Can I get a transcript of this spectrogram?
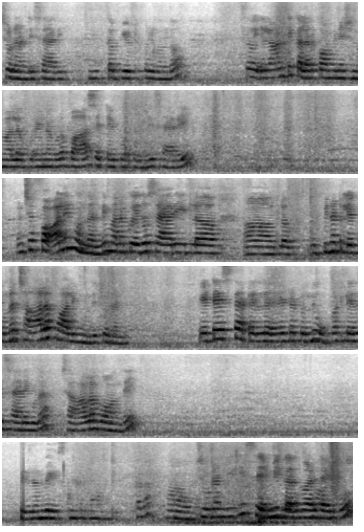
చూడండి శారీ. ఎంత బ్యూటిఫుల్గా ఉందో. సో ఎలాంటి కలర్ కాంబినేషన్ వాళ్ళకైనా కూడా బాగా సెట్ అయిపోతుంది శారీ. మంచిగా ఫాలింగ్ ఉందండి. మనకు ఏదో శారీ ఇట్లా ఇట్లా ఉప్పినట్టు లేకుండా చాలా ఫాలింగ్ ఉంది చూడండి. ఎటేస్తే అటు వెళ్ళే- వెళ్ళేటట్టు ఉంది. ఉబ్బట్లేదు శారీ కూడా. చాలా బాగుంది. వేసుకుంటే బాగుంది కదా? చూడండి ఇది సెమీ గద్వాల్ టైపు.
